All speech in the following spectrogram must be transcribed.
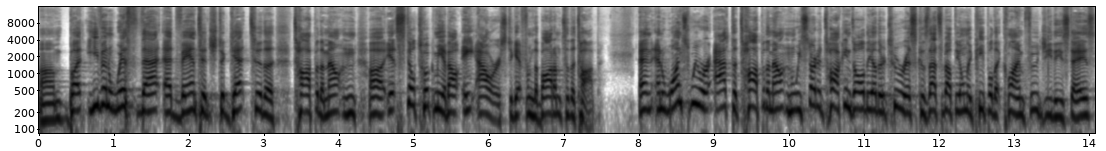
Um, but even with that advantage to get to the top of the mountain, uh, it still took me about eight hours to get from the bottom to the top. And, and once we were at the top of the mountain, we started talking to all the other tourists, because that's about the only people that climb Fuji these days,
